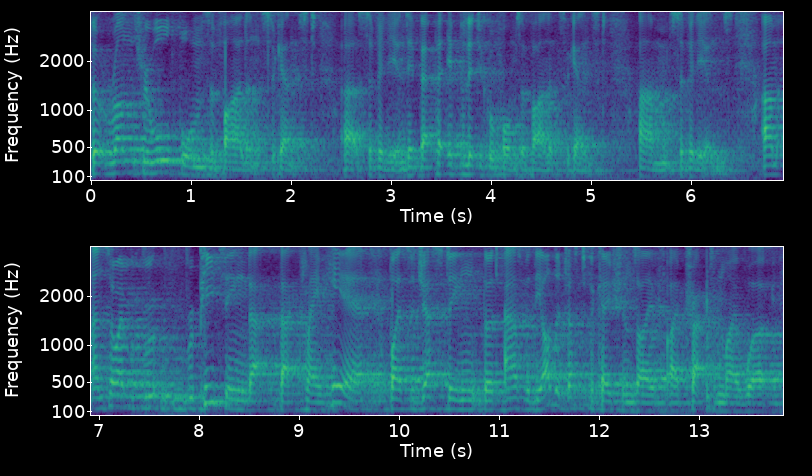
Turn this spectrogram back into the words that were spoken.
that run through all forms of violence against uh, civilians, if they're political forms of violence against um, civilians. Um, and so I'm re- repeating that, that claim here by suggesting that, as with the other justifications I've, I've tracked in my work,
